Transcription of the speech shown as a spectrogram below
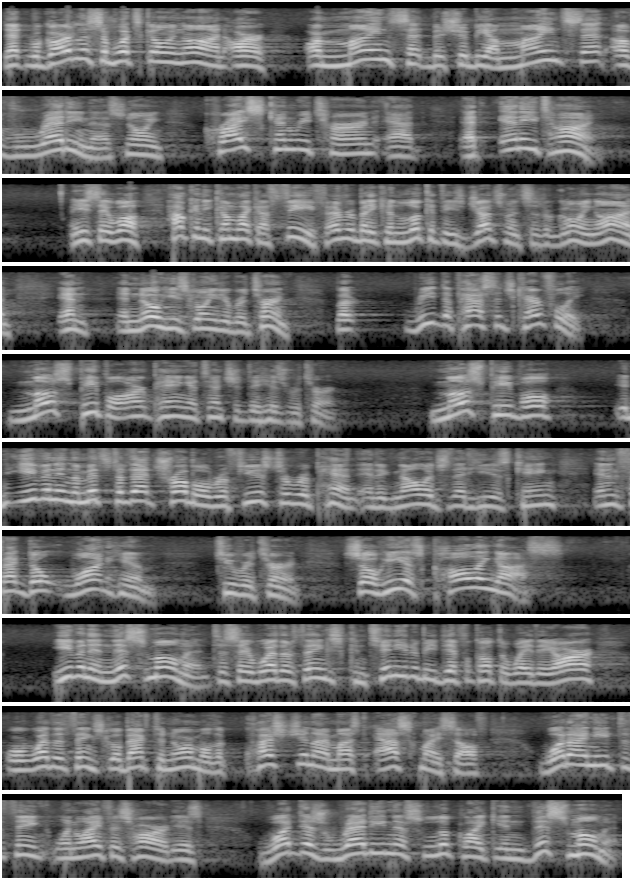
That regardless of what's going on, our, our mindset should be a mindset of readiness, knowing Christ can return at, at any time. And you say, well, how can he come like a thief? Everybody can look at these judgments that are going on and, and know he's going to return. But read the passage carefully. Most people aren't paying attention to his return. Most people, even in the midst of that trouble, refuse to repent and acknowledge that he is king, and in fact don't want him to return. So he is calling us, even in this moment, to say whether things continue to be difficult the way they are or whether things go back to normal. The question I must ask myself, what I need to think when life is hard, is what does readiness look like in this moment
